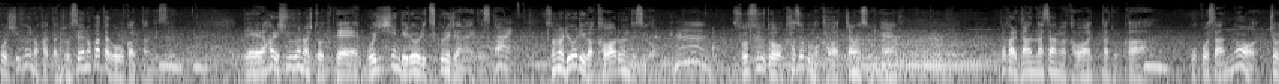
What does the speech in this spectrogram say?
構主婦の方女性の方が多かったんです、でやはり主婦の人ってご自身で料理作るじゃないですか、はい。その料理が変わるんですよ。うん。そうすると家族も変わっちゃうんですよね。だから旦那さんが変わったとか、お子さんのちょっ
